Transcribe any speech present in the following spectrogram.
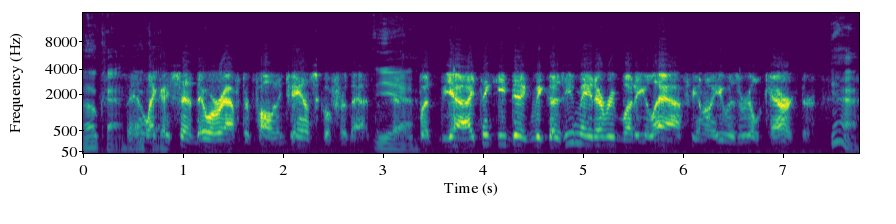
Okay. And like I said, they were after Paulie Jansco for that. Yeah. But yeah, I think he did because he made everybody laugh. You know, he was a real character. yeah.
